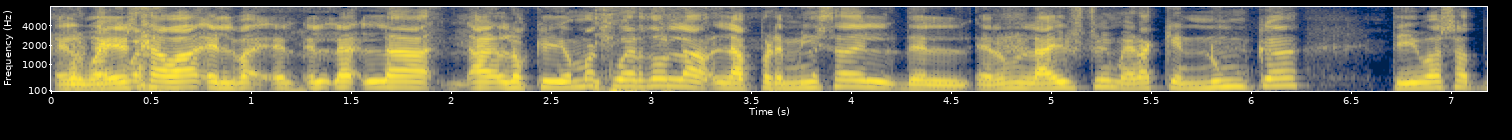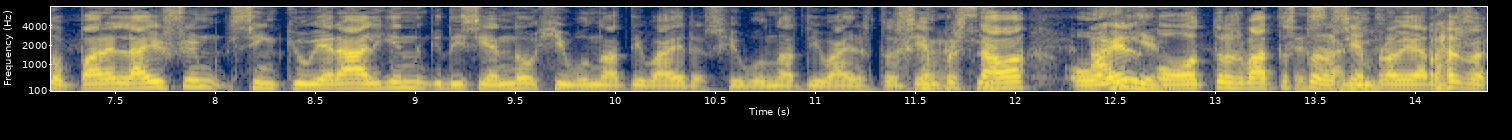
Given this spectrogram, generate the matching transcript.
El güey estaba, el, el- el- la, la- a lo que yo me acuerdo, la, la premisa del, del, era un live stream, era que nunca te ibas a topar el live stream sin que hubiera alguien diciendo he will not divide us, he will not divide us. Entonces siempre estaba o él o otros vatos, pero siempre había raza.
